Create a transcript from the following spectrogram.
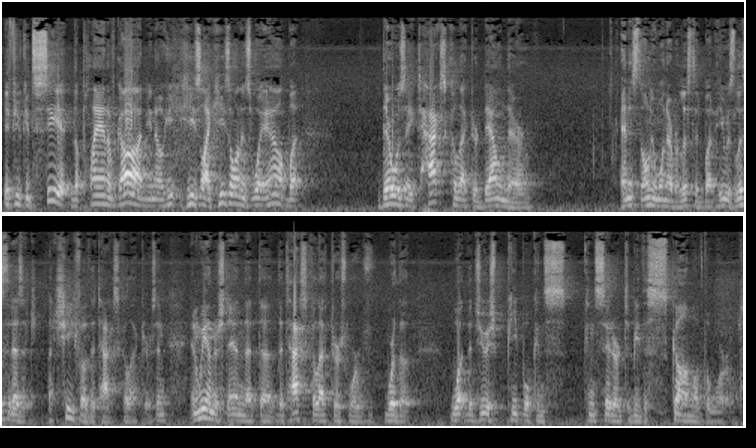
if you could see it, the plan of God, you know, he, he's like he's on his way out, but there was a tax collector down there and it's the only one ever listed, but he was listed as a, a, chief of the tax collectors. And, and we understand that the, the tax collectors were, were the, what the Jewish people cons, considered to be the scum of the world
